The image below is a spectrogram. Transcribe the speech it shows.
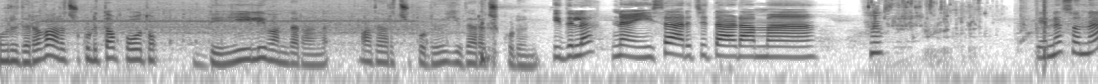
ஒரு தடவை அரைச்சு கொடுத்தா போதும். டெய்லி வந்துடுறாங்க. அதை அரைச்சு கொடு இதை அரைச்சு கொடுன்னு. இதுல நைஸா அரைச்சு தாடாமா. என்ன சொன்ன?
